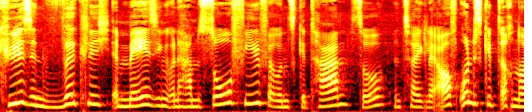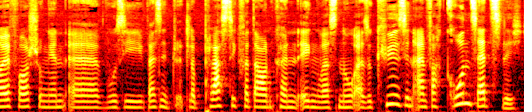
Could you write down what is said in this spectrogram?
Kühe sind wirklich amazing und haben so viel für uns getan. So, dann zeige ich gleich auf. Und es gibt auch neue Forschungen, äh, wo sie, weiß nicht, ich glaube, Plastik verdauen können, irgendwas no. Also Kühe sind einfach grundsätzlich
